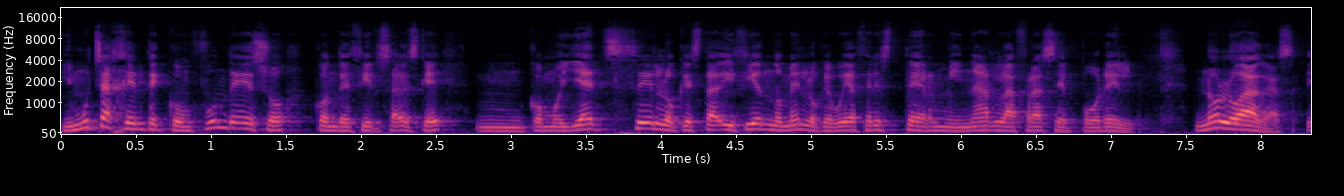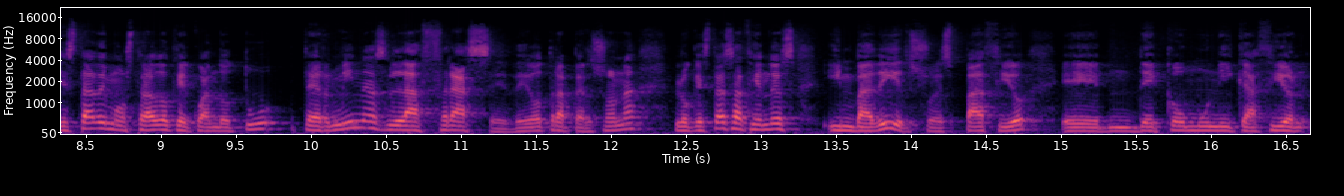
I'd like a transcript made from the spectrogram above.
Y mucha gente confunde eso con decir, ¿sabes qué? Mm, como ya sé lo que está diciéndome, lo que voy a hacer es terminar la frase por él. No lo hagas. Está demostrado que cuando tú terminas la frase de otra persona, lo que estás haciendo es invadir su espacio eh, de comunicación.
